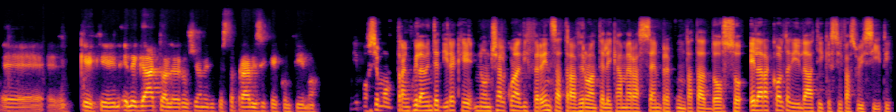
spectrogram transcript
eh, che, che è legato all'erosione di questa privacy che è continua. Possiamo tranquillamente dire che non c'è alcuna differenza tra avere una telecamera sempre puntata addosso e la raccolta di dati che si fa sui siti.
